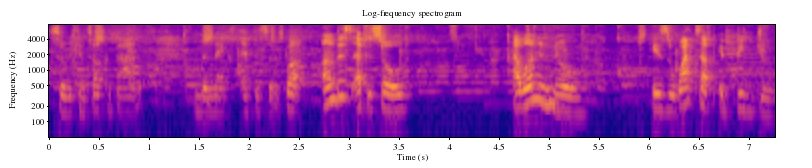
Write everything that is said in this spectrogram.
so we can talk about it in the next episode. But on this episode, I want to know is WhatsApp a big deal?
